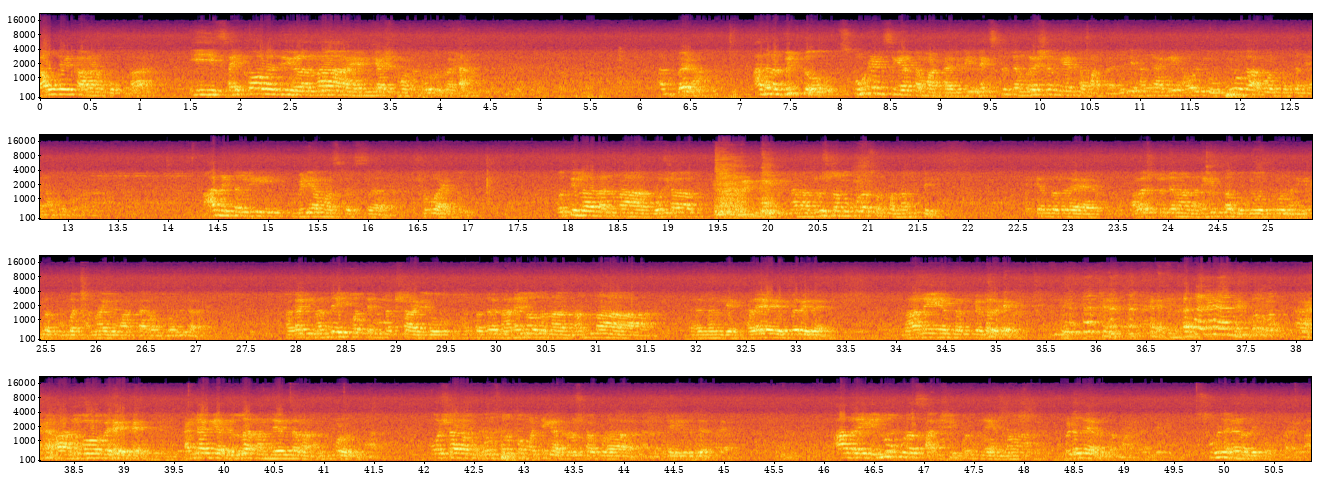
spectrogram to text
ಯಾವುದೇ ಕಾರಣಕ್ಕೂ ಕೂಡ ಈ ಸೈಕಾಲಜಿಗಳನ್ನ ಎನ್ಕ್ಯಾಶ್ ಮಾಡೋದು ಬೇಡ. ಅದು ಬೇಡ. ಅದನ್ನ ಬಿಟ್ಟು ಸ್ಟೂಡೆಂಟ್ಸ್ಗೆ ಅಂತ ಮಾಡ್ತಾ ಇದೀವಿ ನೆಕ್ಸ್ಟ್ ಜನರೇಷನ್ಗೆ ಅಂತ ಮಾಡ್ತಾ ಇದೀವಿ ಹಾಗಾಗಿ ಅವರಿಗೆ ಉಪಯೋಗ ಆಗುವಂಥದ್ದನ್ನ ಏನಾದ್ರು ಆ ನಿಟ್ಟಿನಲ್ಲಿ ಮೀಡಿಯಾ ಮಾಸ್ಟರ್ಸ್ ಶುರುವಾಯಿತು. ಗೊತ್ತಿಲ್ಲ, ನನ್ನ ಬಹುಶಃ ನನ್ನ ಅದೃಷ್ಟನೂ ಕೂಡ ಸ್ವಲ್ಪ ನಂಬ್ತೀನಿ. ಯಾಕೆಂತಂದ್ರೆ ಬಹಳಷ್ಟು ಜನ ನನಗಿಂತ ಬುದ್ಧಿವಂತರು, ನನಗಿಂತ ತುಂಬಾ ಚೆನ್ನಾಗಿ ಮಾಡ್ತಾ ಇರೋದು ಇದ್ದಾರೆ ಹಾಗಾಗಿ ನಂದೇ ಇಪ್ಪತ್ತೆಂಟು ಲಕ್ಷ ಆಯಿತು. ಅಂತಂದ್ರೆ ನಾನೇನೋ ಅದನ್ನ ನನ್ನ ನನಗೆ ಹಳೆ ಹೆಸರು ಇದೆ. ನಾನೇ ಅಂತ ಅನ್ಕೊಂಡ್ರೆ ಆ ಅನುಭವ ಬೇರೆ ಇದೆ. ಹಂಗಾಗಿ ಅದೆಲ್ಲ ನಂದೇ ಅಂತ ನಾನು ಅನ್ಕೊಳ್ಳೋದಿಲ್ಲ. ಬಹುಶಃ ಒಂದು ಸ್ವಲ್ಪ ಮಟ್ಟಿಗೆ ಅದೃಷ್ಟ ಕೂಡ ಇರುತ್ತೆ ಆದರೆ ಎಲ್ಲೂ ಕೂಡ ಸಾಕ್ಷಿ ಪ್ರಜ್ಞೆಯನ್ನು ಬಿಡದೆ ಅದನ್ನ ಮಾಡಿದೆ ಸುಳ್ಳು ಹೇಳೋದಕ್ಕೆ ಹೋಗ್ತಾ ಇಲ್ಲ.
